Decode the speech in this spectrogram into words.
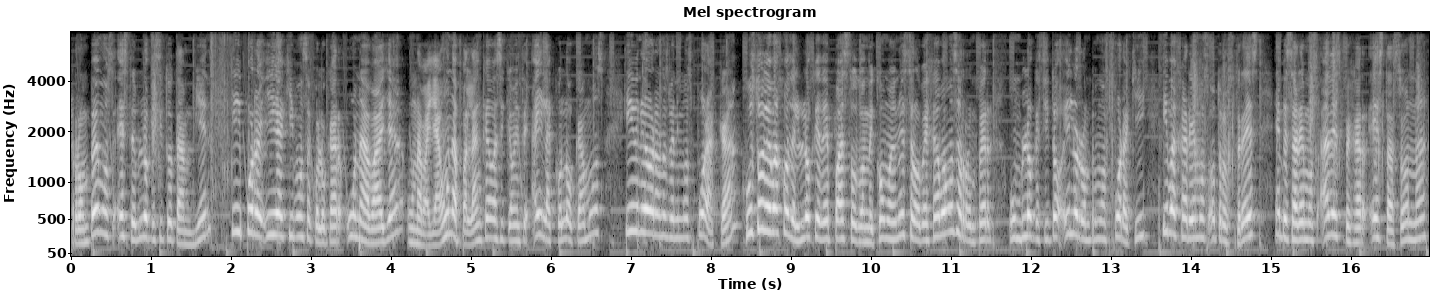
rompemos este bloquecito también y por ahí aquí vamos a colocar una valla, una valla, una palanca básicamente, ahí la colocamos y ahora nos venimos por acá, justo debajo del bloque de pasto donde come nuestra oveja vamos a romper un bloquecito y lo rompemos por aquí y bajaremos otros tres, empezaremos a despejar esta zona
